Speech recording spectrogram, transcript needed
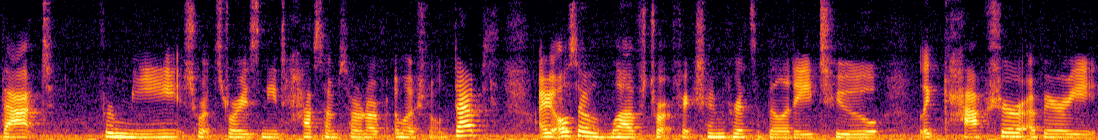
that for me, short stories need to have some sort of emotional depth. I also love short fiction for its ability to like capture a very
